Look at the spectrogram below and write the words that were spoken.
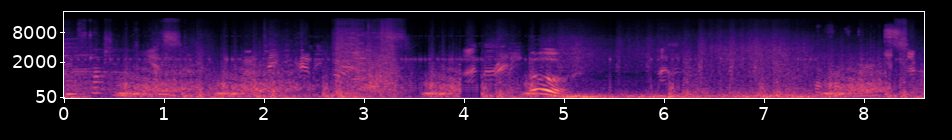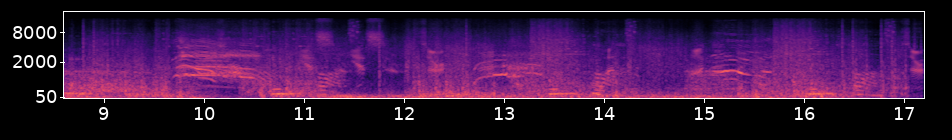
Construction complete. Yes, sir. I'm taking heavy fire. I'm ready. Ooh! Yes, sir. Unit Yes, lost. yes, sir. Sir. Unit lost. I'm Unit lost. Sir.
